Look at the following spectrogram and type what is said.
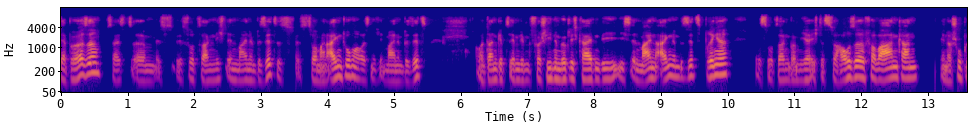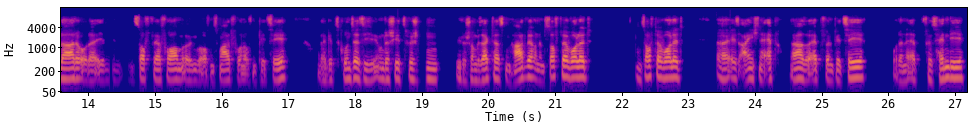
der Börse. Das heißt, ähm, es ist sozusagen nicht in meinem Besitz. Es ist zwar mein Eigentum, aber es ist nicht in meinem Besitz. Und dann gibt es eben die verschiedenen Möglichkeiten, wie ich es in meinen eigenen Besitz bringe. Das ist sozusagen bei mir, ich das zu Hause verwahren kann, in der Schublade oder eben in Softwareform irgendwo auf dem Smartphone, auf dem PC. Und da gibt es grundsätzlich den Unterschied zwischen, wie du schon gesagt hast, einem Hardware- und einem Software-Wallet. Ein Software-Wallet äh, ist eigentlich eine App, also App für den PC oder eine App fürs Handy,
